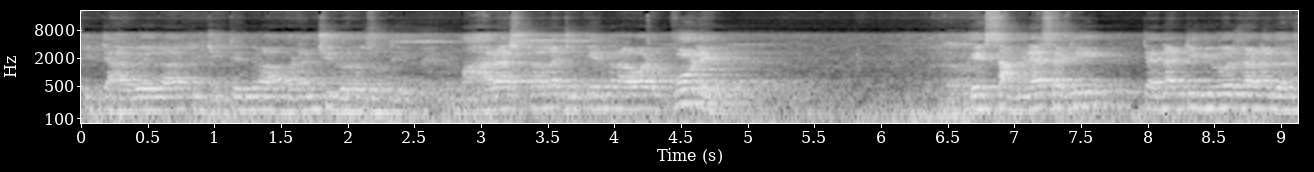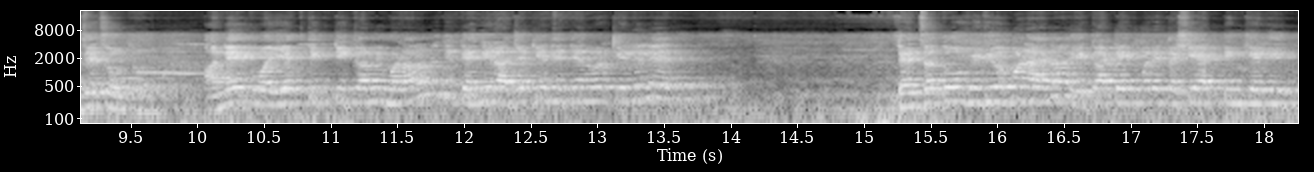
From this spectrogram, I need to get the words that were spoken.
की त्यावेळेला की जितेंद्र आव्हाडांची गरज होती. महाराष्ट्राला जितेंद्र आव्हाड कोण आहे? हे सांगण्यासाठी त्यांना टी व्हीवर जाणं गरजेचं होतं. अनेक वैयक्तिक टीका मी म्हणालो ना की त्यांनी राजकीय नेत्यांवर केलेले आहेत. त्यांचा तो व्हिडिओ पण आहे ना एका टेकमध्ये कशी ॲक्टिंग केली?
